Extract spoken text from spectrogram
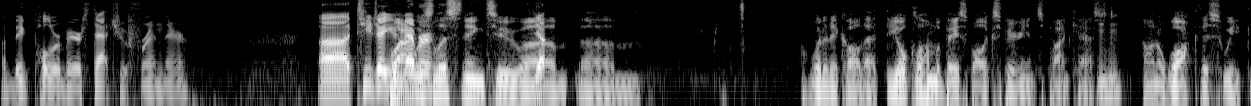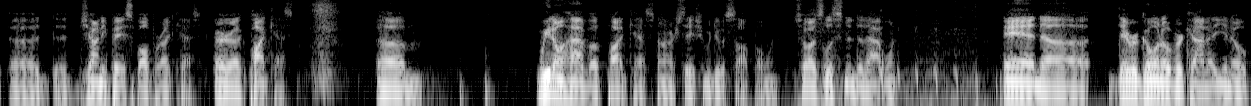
a big polar bear statue friend there. Uh, TJ, you Well, never. I was listening to Yep. um, um, what do they call that? The Oklahoma Baseball Experience podcast Mm-hmm. On a walk this week. Uh, Johnny Baseball broadcast or uh, podcast. Um, we don't have a podcast on our station. We do a softball one. So I was listening to that one, and uh, they were going over kind of you know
